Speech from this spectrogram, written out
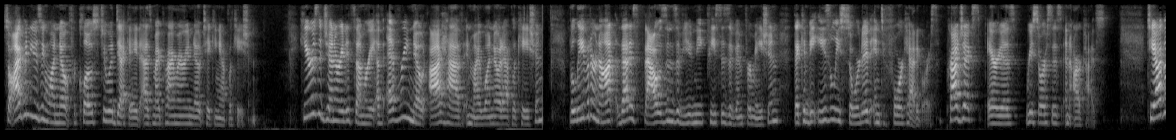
So I've been using OneNote for close to a decade as my primary note taking application. Here is a generated summary of every note I have in my OneNote application. Believe it or not, that is thousands of unique pieces of information that can be easily sorted into four categories projects, areas, resources, and archives. Tiago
